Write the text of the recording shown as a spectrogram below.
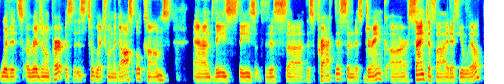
with its original purposes. To which, when the gospel comes, and these these this uh, this practice and this drink are sanctified, if you will,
